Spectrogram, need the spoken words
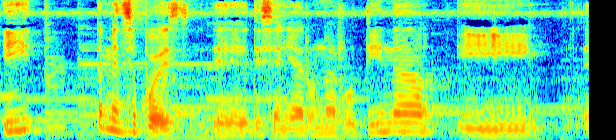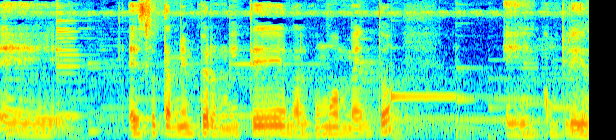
Y también se puede eh, diseñar una rutina y eh, esto también permite en algún momento eh, cumplir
